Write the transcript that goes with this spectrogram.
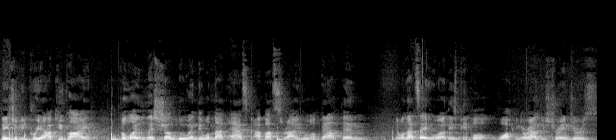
they should be preoccupied. V'loy lishalu, and they will not ask Abasrayu about them. They will not say, Who are these people walking around, these strangers?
